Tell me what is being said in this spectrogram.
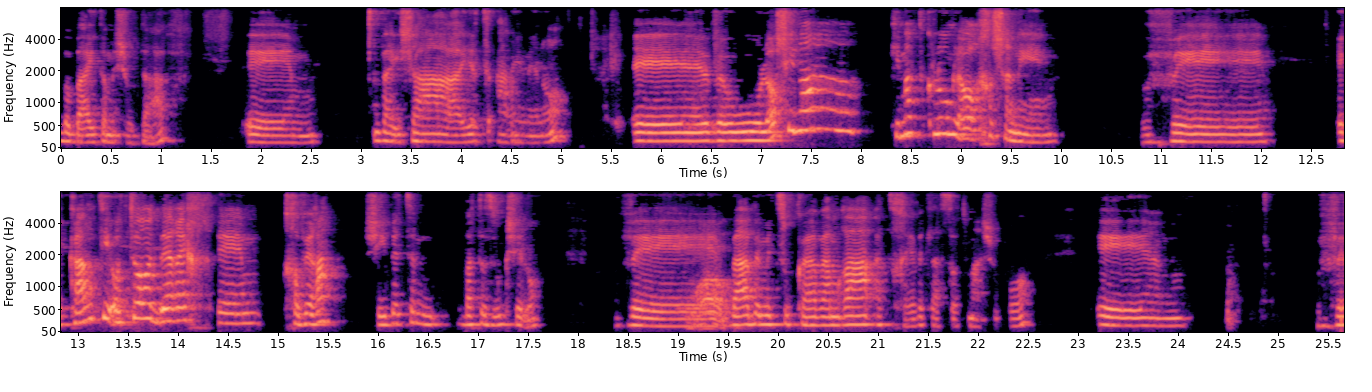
בבית המשותף, והאישה יצאה ממנו, והוא לא שינה כמעט כלום לאורך השנים, והכרתי אותו דרך חברה, שהיא בעצם בת הזוג שלו, ובאה במצוקה ואמרה, את חייבת לעשות משהו פה. ו...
